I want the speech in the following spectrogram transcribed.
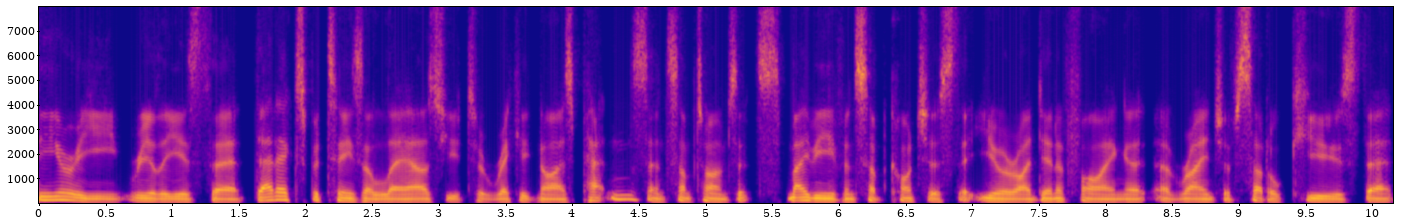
theory really is that that expertise allows you to recognize patterns and sometimes it's maybe even subconscious that you're identifying a, a, range of subtle cues that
